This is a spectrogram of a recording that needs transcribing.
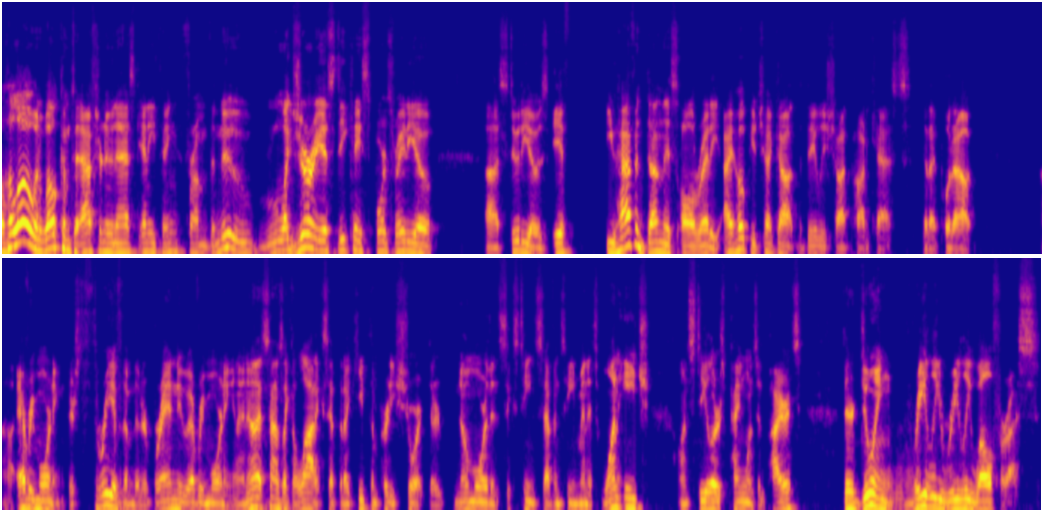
Well, hello and welcome to Afternoon Ask Anything from the new luxurious DK Sports Radio uh, studios. If you haven't done this already, I hope you check out the Daily Shot podcasts that I put out uh, every morning. There's three of them that are brand new every morning. And I know that sounds like a lot, except that I keep them pretty short. They're no more than 16, 17 minutes, one each on Steelers, Penguins, and Pirates. They're doing really, really well for us,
